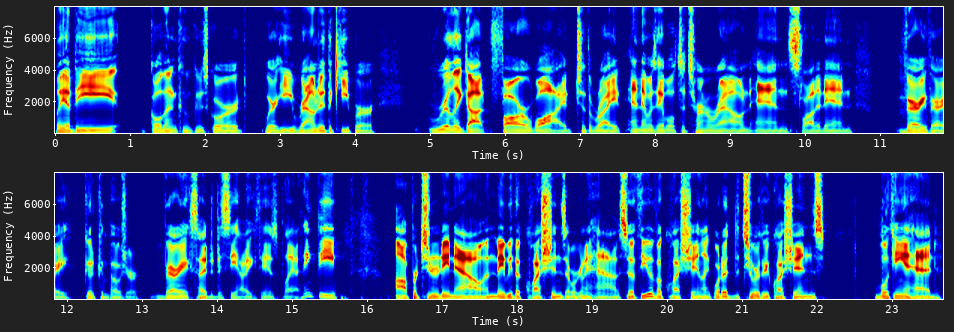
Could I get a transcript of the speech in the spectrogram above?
Well, yeah, the Golden Nkunku scored where he rounded the keeper really got far wide to the right and then was able to turn around and slot it in. Very, very good composure. Very excited to see how he continues to play. I think the opportunity now and maybe the questions that we're going to have. So if you have a question, like what are the two or three questions looking ahead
